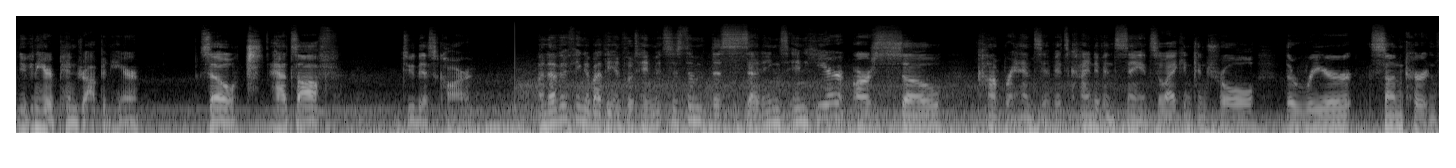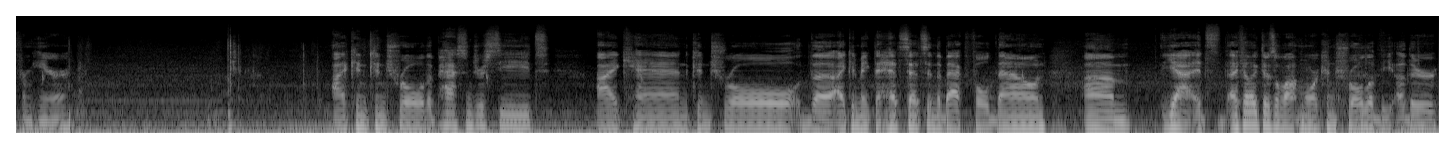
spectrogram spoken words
you can hear a pin drop in here. So hats off to this car. Another thing about the infotainment system, the settings in here are so comprehensive. It's kind of insane. So I can control the rear sun curtain from here. I can control the passenger seat. I can control the, I can make the headsets in the back fold down. Um, yeah, it's, I feel like there's a lot more control of the other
